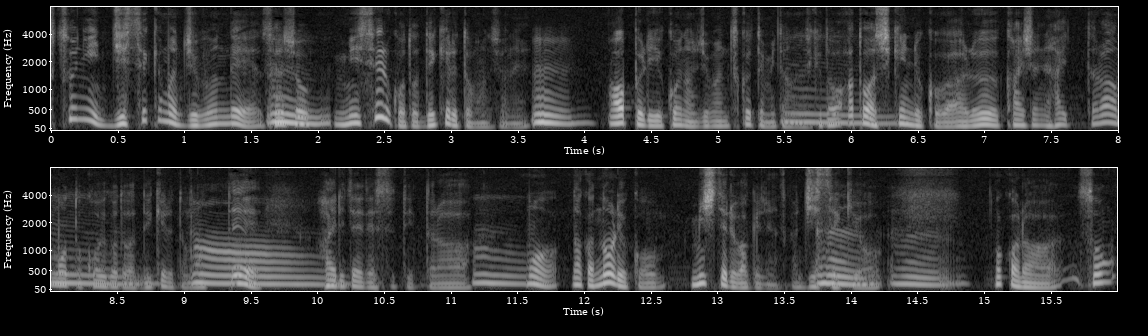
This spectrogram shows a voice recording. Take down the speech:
普通に実績も自分で最初うん。見せることできると思うんですよね、うん。アプリこういうの自分で作ってみたんですけど、うん。あとは資金力がある会社に入ったらもっとこういうことができると思って入りたい、いですって言ったら、うん。もうなんか能力を見してるわけじゃないですか実績を、だからそ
